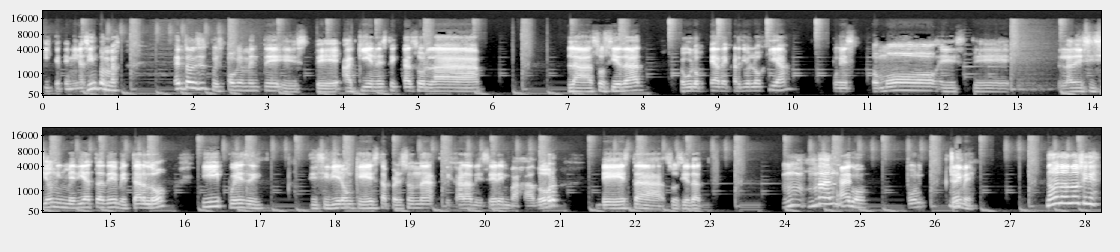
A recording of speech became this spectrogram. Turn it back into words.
y que tenía síntomas. Entonces, pues obviamente, este, aquí en este caso la, la Sociedad Europea de Cardiología, pues tomó este, la decisión inmediata de vetarlo y pues decidieron que esta persona dejara de ser embajador de esta sociedad. mal, algo. Por, Dime. No, no, no, sigue.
